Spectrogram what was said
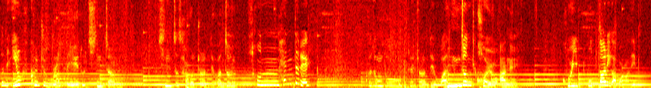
근데 이렇게 클 줄 몰랐다 얘도 진짜 진짜 작을 줄 알았는데 완전 손 핸드백 그 정도 될 줄 알았는데 완전 커요 안에 거의 보따리 가방 아님?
